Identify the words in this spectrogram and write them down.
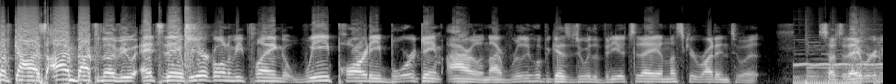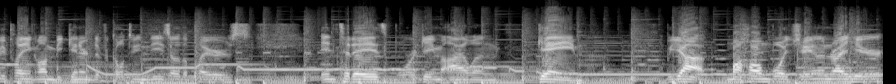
up guys, I'm back with another video, and today we are going to be playing Wii Party Board Game Island. I really hope you guys enjoy the video today, and let's get right into it. So today we're going to be playing on beginner difficulty, and these are the players in today's Board Game Island game. We got my homeboy Jalen right here,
